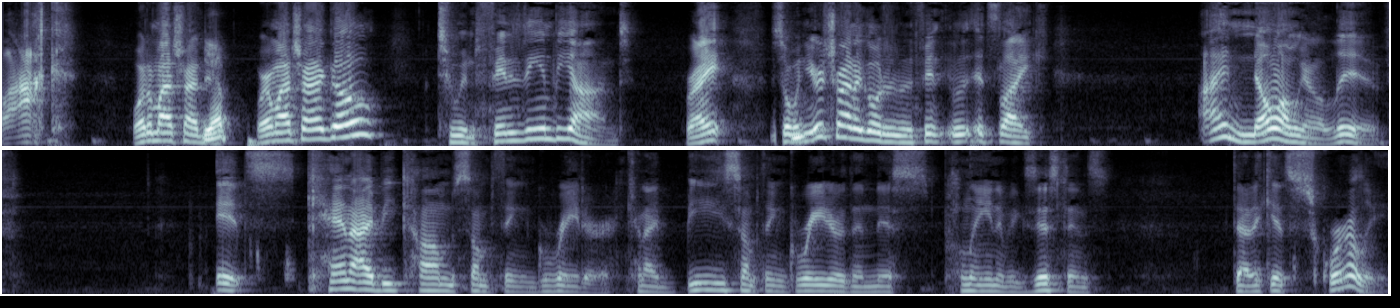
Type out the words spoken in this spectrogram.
lock. What am I trying to do? Yep. Where am I trying to go? To infinity and beyond. Right? So when you're trying to go to infinity, it's like I know I'm gonna live. It's can I become something greater? Can I be something greater than this plane of existence that it gets squirrely?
